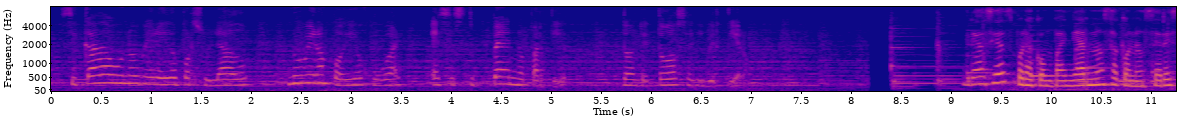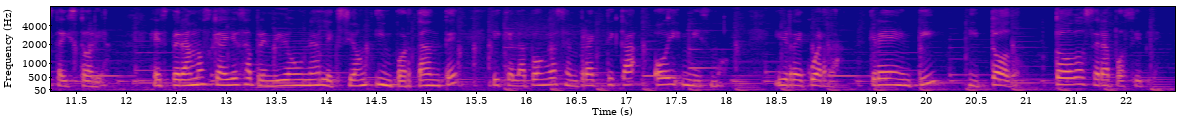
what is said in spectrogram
si cada uno hubiera ido por su lado, no hubieran podido jugar ese estupendo partido, donde todos se divirtieron. Gracias por acompañarnos a conocer esta historia. Esperamos que hayas aprendido una lección importante y que la pongas en práctica hoy mismo. Y recuerda, cree en ti y todo, todo será posible.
